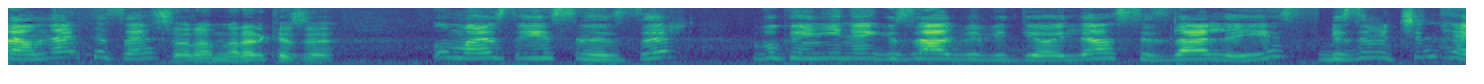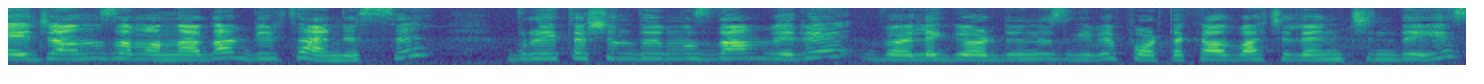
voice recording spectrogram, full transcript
Selam herkese. Selamlar herkese. Umarız iyisinizdir. Bugün yine güzel bir videoyla sizlerleyiz. Bizim için heyecanlı zamanlardan bir tanesi. Burayı taşındığımızdan beri böyle gördüğünüz gibi portakal bahçelerinin içindeyiz.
